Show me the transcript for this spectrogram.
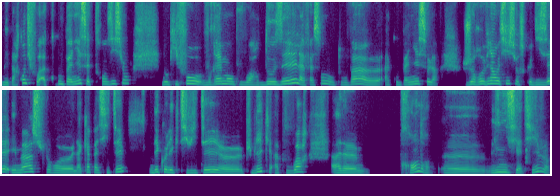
mais par contre, il faut accompagner cette transition. Donc, il faut vraiment pouvoir doser la façon dont on va accompagner cela. Je reviens aussi sur ce que disait Emma sur la capacité des collectivités publiques à pouvoir prendre l'initiative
